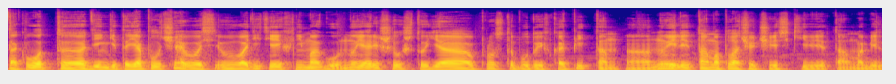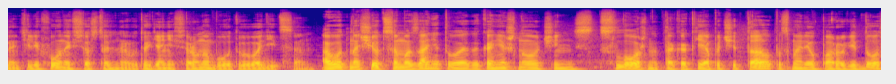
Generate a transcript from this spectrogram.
Так вот, э, деньги-то я получаю, выводить я их не могу, но я решил, что я просто буду их копить там, а, ну или там оплачивать через Киви, там, мобильный телефон и все остальное. В итоге они все равно будут выводиться. А вот насчет самозанятого, это, конечно, очень сложно, так как я почитал, посмотрел пару видосов.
